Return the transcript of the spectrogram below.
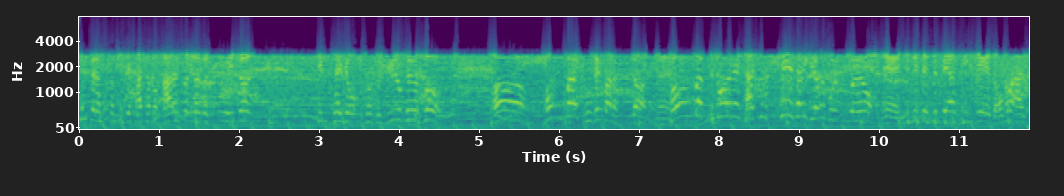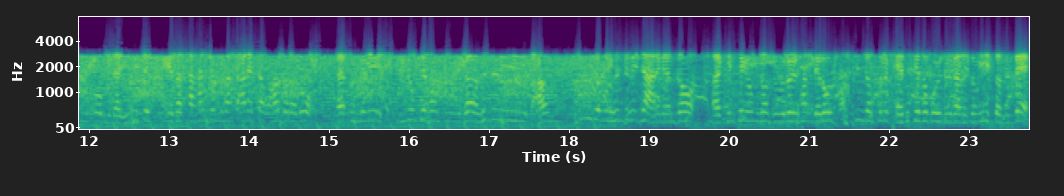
실패를 했던 이제 다시 한번 가능성이라는 걸 쓰고 있는 김태경 선수, 유영태 선수 아, 정말 고생 많았습니다. 네. 정말 그동안에 자신의 최상의 기량을 보여준 거예요. 예, 1, 2세트 빼앗긴 게 너무 아쉬울 겁니다. 1, 2세트 중에서 단한 경기만 따냈다고 하더라도 아, 분명히 윤용태 선수가 흔들리, 마음, 심리적으로 흔들리지 않으면서 아, 김태경 선수를 상대로 멋진 점수를 계속해서 보여줄 가능성이 있었는데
